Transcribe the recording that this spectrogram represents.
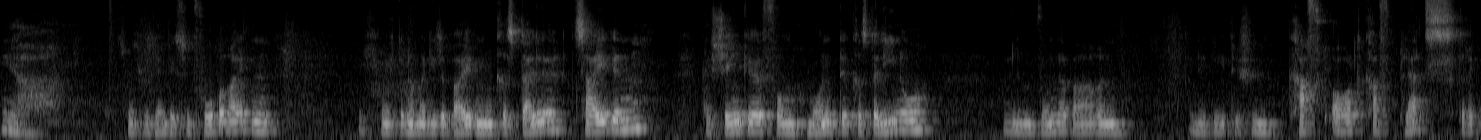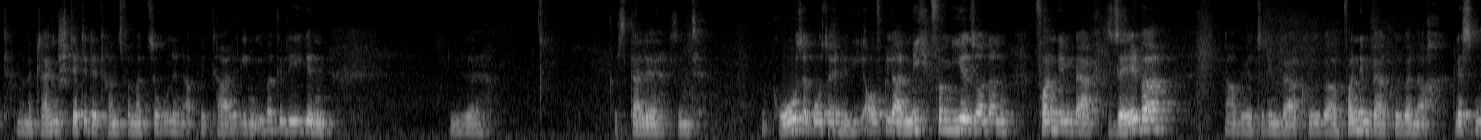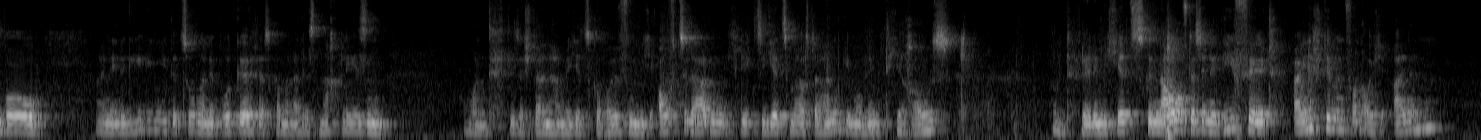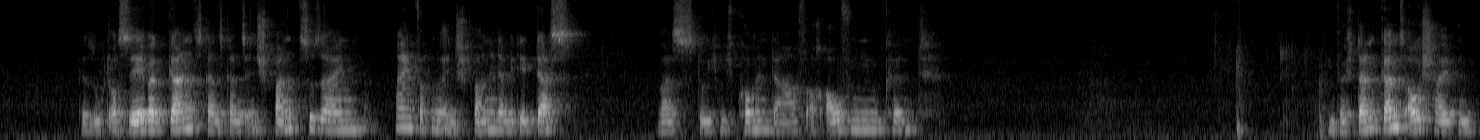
Ja, jetzt muss ich mich ein bisschen vorbereiten. Ich möchte nochmal diese beiden Kristalle zeigen. Geschenke vom Monte Cristallino, einem wunderbaren energetischen Kraftort, Kraftplatz, direkt meiner kleinen Stätte der Transformation in Aprikale gegenüber gelegen. Diese Kristalle sind mit großer, großer Energie aufgeladen, nicht von mir, sondern von dem Berg selber. Ich habe ja zu dem Berg rüber, von dem Berg rüber nach Glastonbury eine Energielinie gezogen, eine Brücke, das kann man alles nachlesen. Und diese Steine haben mir jetzt geholfen, mich aufzuladen. Ich lege sie jetzt mal aus der Hand, gehe im Moment hier raus und werde mich jetzt genau auf das Energiefeld einstimmen von euch allen. Versucht auch selber ganz, ganz, ganz entspannt zu sein. Einfach nur entspannen, damit ihr das, was durch mich kommen darf, auch aufnehmen könnt. Den Verstand ganz ausschalten.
